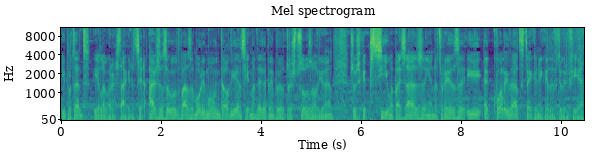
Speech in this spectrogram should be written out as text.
e portanto ele agora está a agradecer. Haja saúde, paz, amor e muita audiência. Mandei também para outras pessoas, obviamente, pessoas que apreciam a paisagem, a natureza e a qualidade técnica da fotografia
